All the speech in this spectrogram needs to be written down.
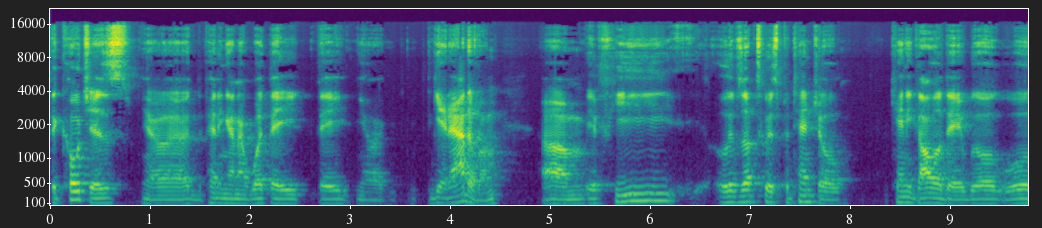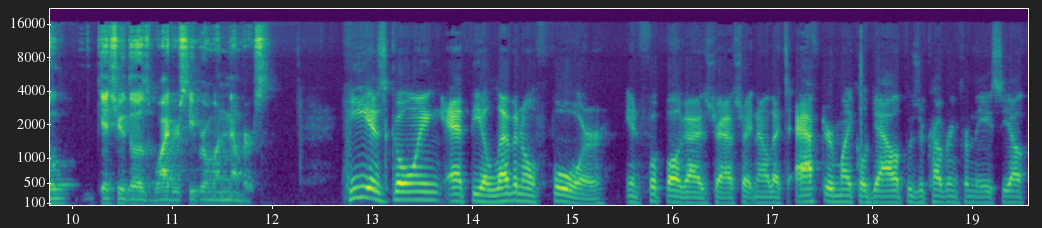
the coaches, you know, uh, depending on what they they you know get out of him, um, if he lives up to his potential, Kenny Golladay will will get you those wide receiver one numbers. He is going at the 1104 in football guys drafts right now. That's after Michael Gallup, who's recovering from the ACL,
